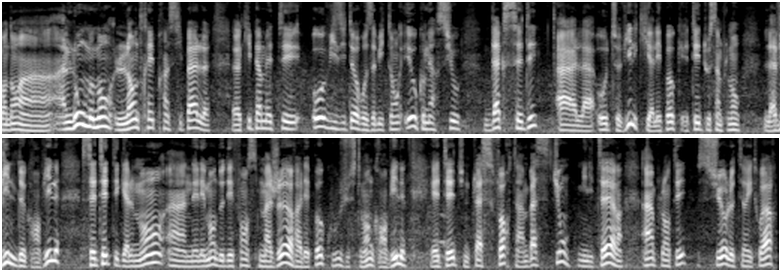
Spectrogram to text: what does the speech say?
pendant un, long moment l'entrée principale euh, qui permettait aux visiteurs, aux habitants et aux commerciaux d'accéder à la haute ville, qui à l'époque était tout simplement la ville de Granville. C'était également un élément de défense majeur à l'époque où justement Granville était une place forte, un bastion militaire implanté sur le territoire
